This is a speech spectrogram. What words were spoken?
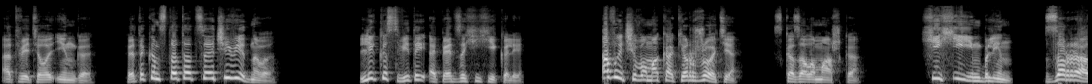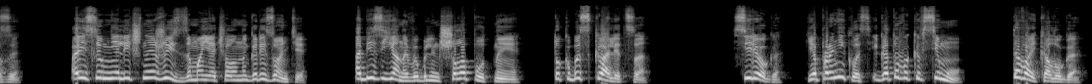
ответила Инга. Это констатация очевидного. Лика с Витой опять захихикали. «А вы чего, макаки, ржете?» – сказала Машка. «Хихи им, блин! Заразы! А если у меня личная жизнь замаячила на горизонте? Обезьяны вы, блин, шалопутные! Только бы скалиться! Серега, я прониклась и готова ко всему. Давай, Калуга,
